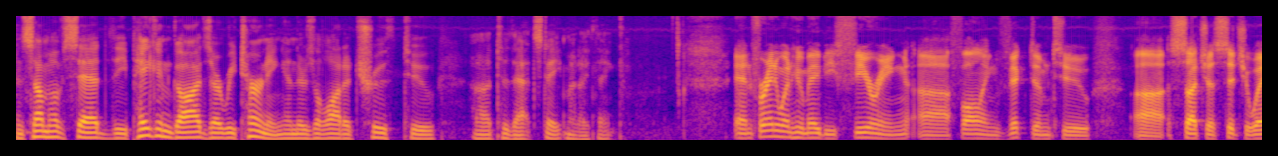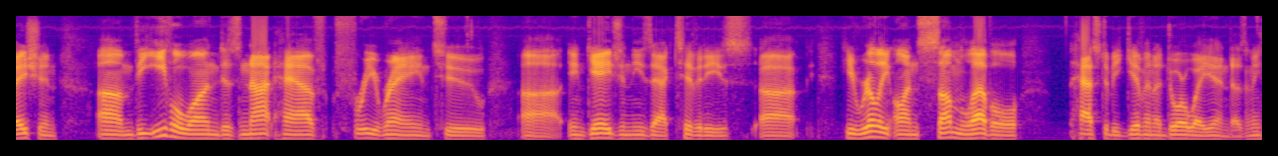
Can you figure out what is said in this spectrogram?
And some have said the pagan gods are returning, and there's a lot of truth to uh, to that statement, I think. And for anyone who may be fearing uh, falling victim to uh, such a situation, um, the evil one does not have free rein to uh, engage in these activities. Uh, he really, on some level, has to be given a doorway in, doesn't he?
